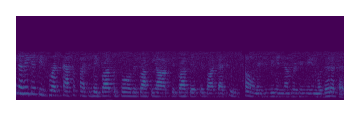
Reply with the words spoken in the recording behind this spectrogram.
You know, they did these blood sacrifices. They brought the bull, they brought the ox, they brought this, they brought that to atone. As you read in Numbers, you read in Leviticus,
